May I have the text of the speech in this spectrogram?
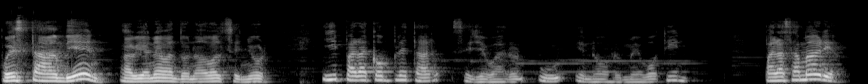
pues también habían abandonado al Señor y para completar se llevaron un enorme botín para Samaria.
